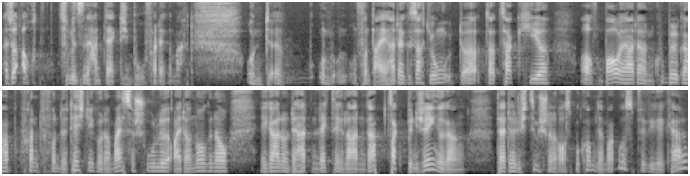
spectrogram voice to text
Also auch zumindest einen handwerklichen Beruf hat er gemacht. Und äh, und, und, und von daher hat er gesagt, Jung, da, da zack, hier auf dem Bau, er hat einen Kumpel gehabt von von der Technik oder Meisterschule, I don't know genau, egal, und der hat einen Elektrikerladen gehabt, zack, bin ich da hingegangen. Der hat er durch ziemlich schnell rausbekommen, der Markus, pfiffiger Kerl.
